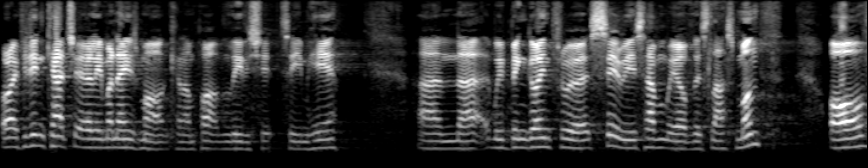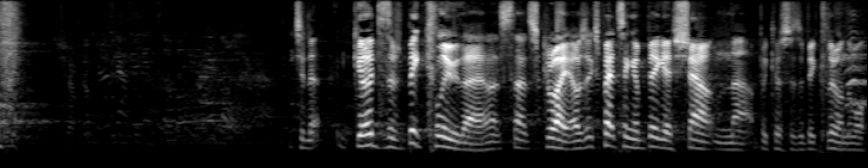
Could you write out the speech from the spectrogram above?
All right, if you didn't catch it earlier, my name's Mark, and I'm part of the leadership team here. And uh, we've been going through a series, haven't we, over this last month of. Good, there's a big clue there. That's, that's great. I was expecting a bigger shout than that because there's a big clue on the wall.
